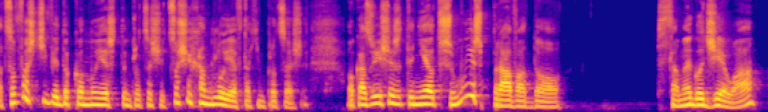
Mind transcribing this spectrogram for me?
a co właściwie dokonujesz w tym procesie? Co się handluje w takim procesie? Okazuje się, że ty nie otrzymujesz prawa do samego dzieła,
